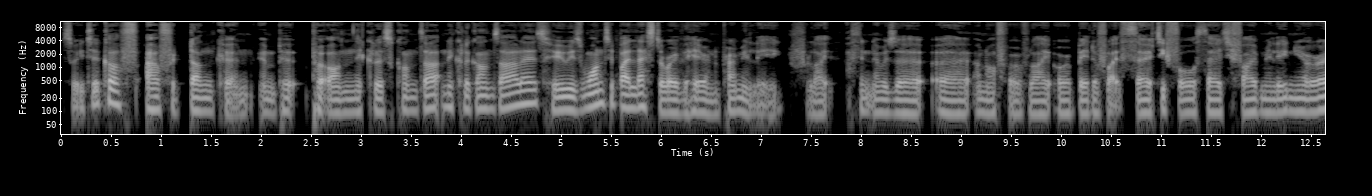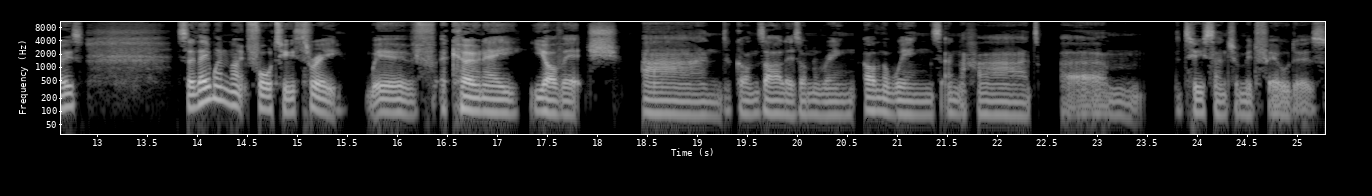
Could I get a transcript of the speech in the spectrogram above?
So he took off Alfred Duncan and put, put on Nicolas Gonza- Nicola Gonzalez, who is wanted by Leicester over here in the Premier League for like, I think there was a an offer of like, or a bid of like 34, 35 million euros. So they went like 4 2 3 with Ikone, Jovic, and Gonzalez on the ring on the wings and had um, the two central midfielders.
